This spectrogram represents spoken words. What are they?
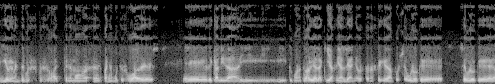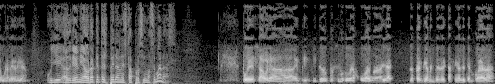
y obviamente pues, pues tenemos en España muchos jugadores eh, de calidad y, bueno todavía de aquí a final de año los torneos que quedan pues seguro que seguro que hay alguna alegría. Oye Adrián y ahora qué te esperan estas próximas semanas pues ahora en principio lo próximo que voy a jugar bueno ya prácticamente recta final de temporada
